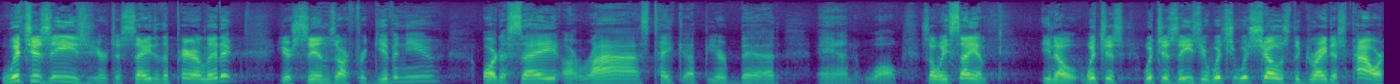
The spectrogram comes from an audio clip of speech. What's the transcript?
Which is easier to say to the paralytic, Your sins are forgiven you, or to say, Arise, take up your bed, and walk? So he's saying, you know which is which is easier which which shows the greatest power.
